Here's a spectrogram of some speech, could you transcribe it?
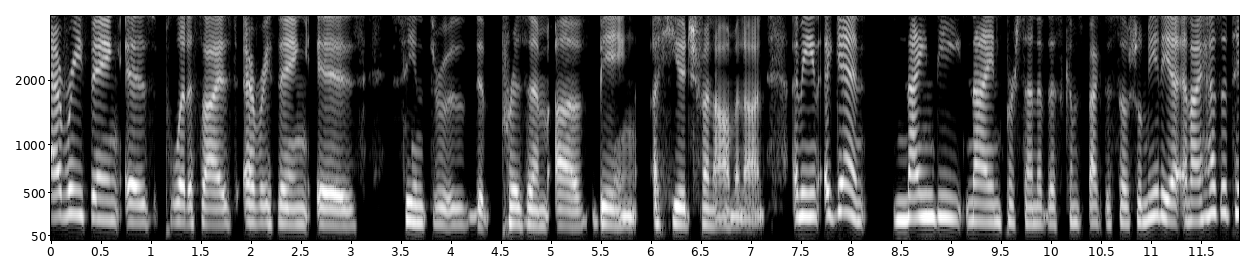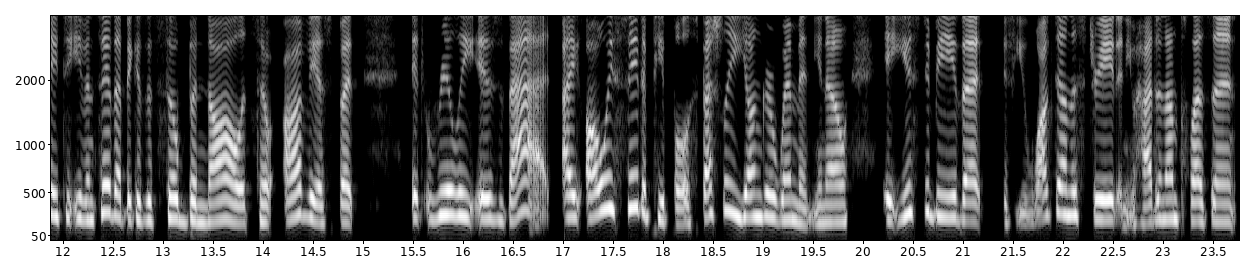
everything is politicized, everything is seen through the prism of being a huge phenomenon. I mean, again, 99% of this comes back to social media. And I hesitate to even say that because it's so banal, it's so obvious, but it really is that. I always say to people, especially younger women, you know, it used to be that if you walked down the street and you had an unpleasant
